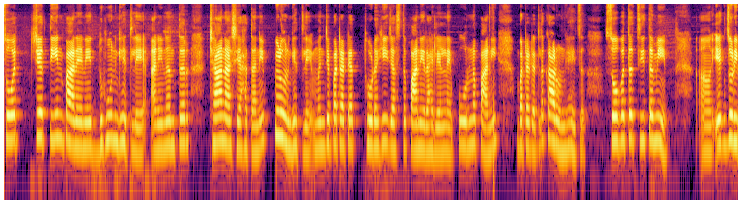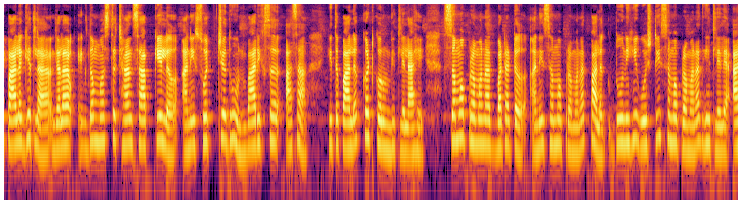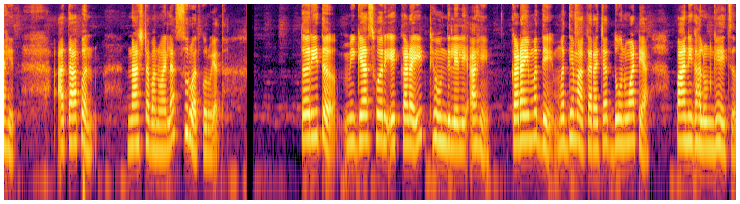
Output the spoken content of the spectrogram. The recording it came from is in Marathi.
स्वच्छ तीन पाण्याने धुवून घेतले आणि नंतर छान असे हाताने पिळून घेतले. म्हणजे बटाट्यात थोडंही जास्त पाणी राहिलेलं नाही. पूर्ण पाणी बटाट्यातलं काढून घ्यायचं. सोबतच इथं मी एक जोडी पालक घेतला ज्याला एकदम मस्त छान साफ केलं आणि स्वच्छ धुवून बारीकसर असा इथं पालक कट करून घेतलेला आहे. समप्रमाणात बटाटं आणि समप्रमाणात पालक दोन्हीही गोष्टी समप्रमाणात घेतलेल्या आहेत. आता आपण नाश्ता बनवायला सुरुवात करूयात. तर इथं मी गॅसवर एक कढाई ठेवून दिलेली आहे. कढाईमध्ये मध्यम आकाराच्या दोन वाट्या पाणी घालून घ्यायचं.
